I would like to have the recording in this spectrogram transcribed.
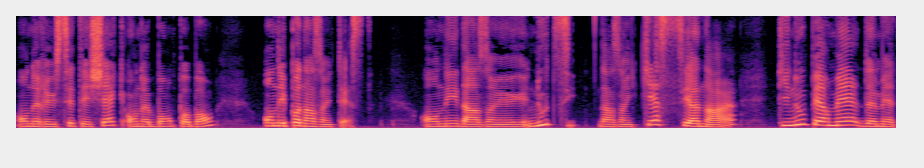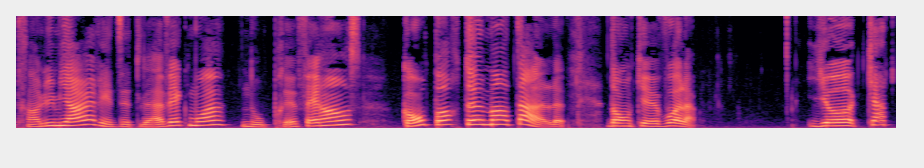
on a réussi, échec, on a bon, pas bon. On n'est pas dans un test. On est dans un outil, dans un questionnaire qui nous permet de mettre en lumière, et dites-le avec moi, nos préférences comportementales. Donc euh, voilà, il y a quatre,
